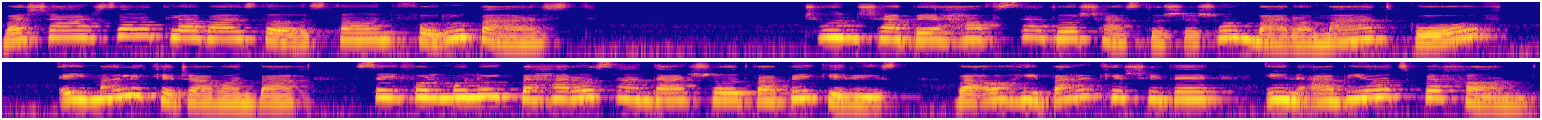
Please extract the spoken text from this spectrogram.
و شهرزاد لب از داستان فرو بست. چون شب 766 برآمد گفت ای ملک جوانبخت سیف الملوک به حراس اندر شد و بگریست و آهی برکشیده این ابیات بخواند.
